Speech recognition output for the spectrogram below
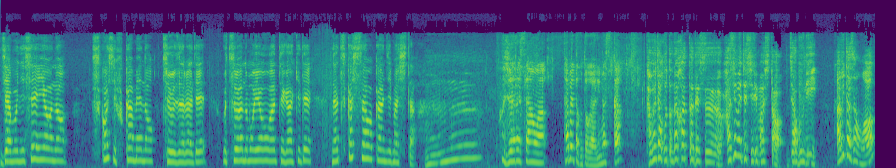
ジャムに専用の少し深めの中皿で器の模様は手書きで懐かしさを感じました。うん藤原さんは食べたことがありますか？食べたことなかったです。初めて知りました。ジャブに。有田さんは？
